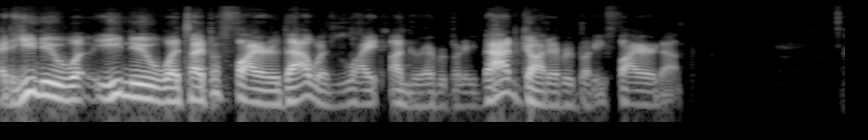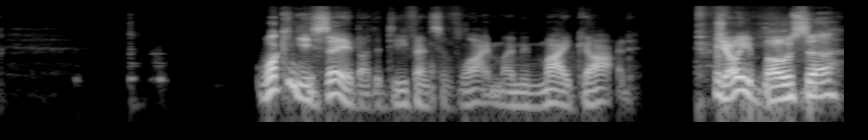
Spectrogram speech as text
And he knew what he knew what type of fire that would light under everybody. That got everybody fired up. What can you say about the defensive line? I mean my god. Joey bosa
